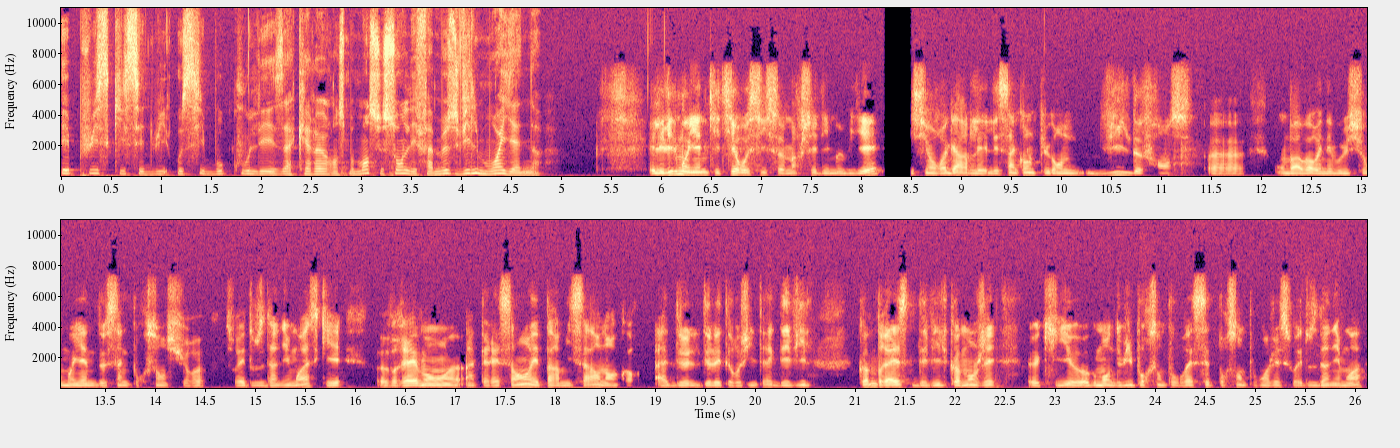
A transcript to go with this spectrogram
Et puis ce qui séduit aussi beaucoup les acquéreurs en ce moment, ce sont les fameuses villes moyennes. Et les villes moyennes qui tirent aussi ce marché de l'immobilier. Ici, on regarde les, 50 plus grandes villes de France. On va avoir une évolution moyenne de 5% sur, sur les 12 derniers mois, ce qui est vraiment euh, intéressant. Et parmi ça, on a encore de, de l'hétérogénéité avec des villes comme Brest, des villes comme Angers, euh, qui euh, augmentent de 8% pour Brest, 7% pour Angers sur les 12 derniers mois.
